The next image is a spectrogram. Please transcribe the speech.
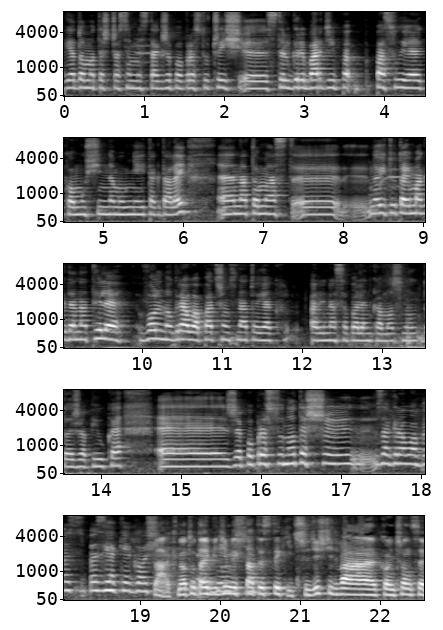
wiadomo też czasem jest tak, że po prostu czyjś styl gry bardziej pa pasuje komuś innemu mniej i tak dalej. Natomiast no i tutaj Magda na tyle wolno grała, patrząc na to, jak Aryna Sabalenka mocno uderza piłkę, e, że po prostu no też e, zagrała bez, bez jakiegoś Tak, no tutaj e, widzimy statystyki. 32 kończące,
